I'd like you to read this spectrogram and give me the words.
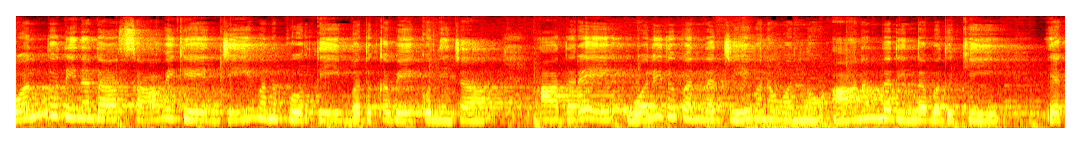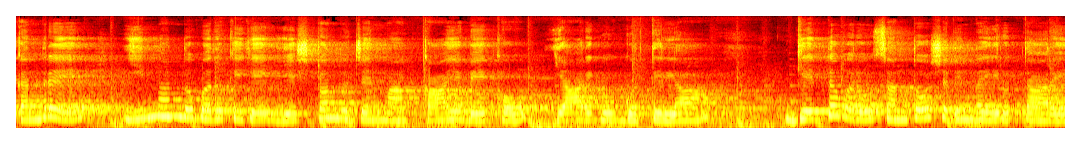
ಒಂದು ದಿನದ ಸಾವಿಗೆ ಜೀವನ ಪೂರ್ತಿ ಬದುಕಬೇಕು ನಿಜ. ಆದರೆ ಒಲಿದು ಬಂದ ಜೀವನವನ್ನು ಆನಂದದಿಂದ ಬದುಕಿ. ಯಾಕಂದರೆ ಇನ್ನೊಂದು ಬದುಕಿಗೆ ಎಷ್ಟೊಂದು ಜನ್ಮ ಕಾಯಬೇಕೋ ಯಾರಿಗೂ ಗೊತ್ತಿಲ್ಲ. ಗೆದ್ದವರು ಸಂತೋಷದಿಂದ ಇರುತ್ತಾರೆ,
